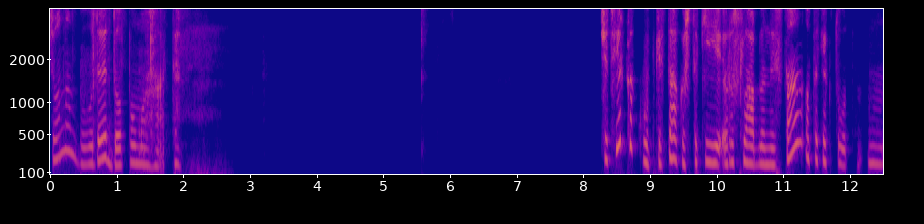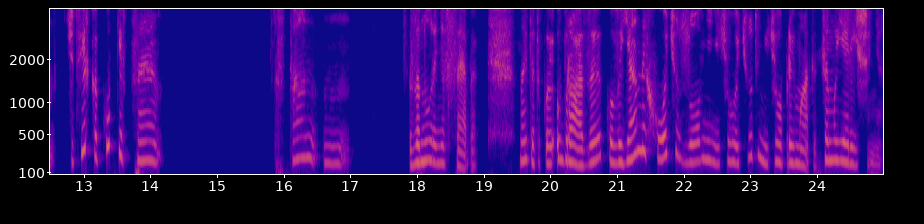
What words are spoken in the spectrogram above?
що нам буде допомагати. Четвірка кубків також такий розслаблений стан, отак як тут. Четвірка кубків це стан занурення в себе. Знаєте, такої образи, коли я не хочу зовні нічого чути, нічого приймати. Це моє рішення.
